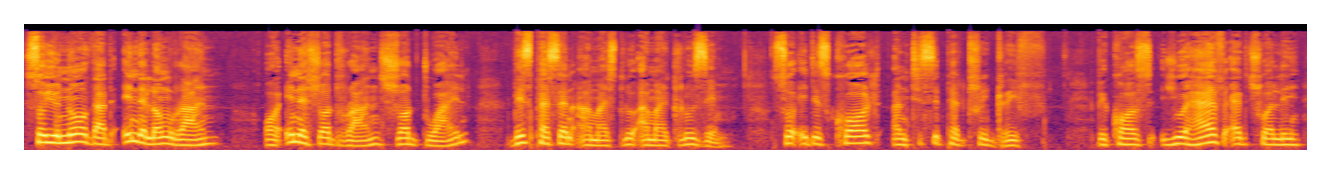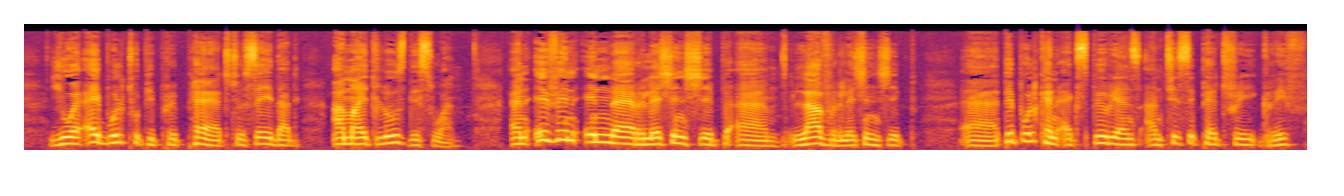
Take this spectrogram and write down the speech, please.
so you know that in the long run or in a short run short while this person i lo- i might lose him. So it is called anticipatory grief because you have actually you were able to be prepared to say that i might lose this one. And even in the relationship um, love relationship uh, people can experience anticipatory grief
